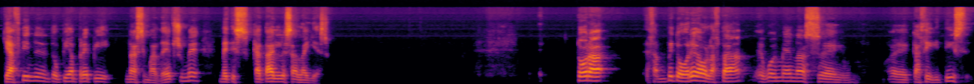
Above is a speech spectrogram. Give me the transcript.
και αυτή είναι την οποία πρέπει να σημαδεύσουμε με τις κατάλληλες αλλαγές. Τώρα, θα μου πείτε ωραία όλα αυτά. Εγώ είμαι ένας ε, ε, καθηγητής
